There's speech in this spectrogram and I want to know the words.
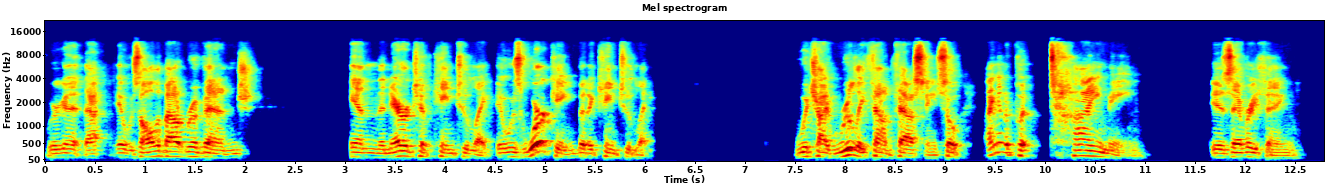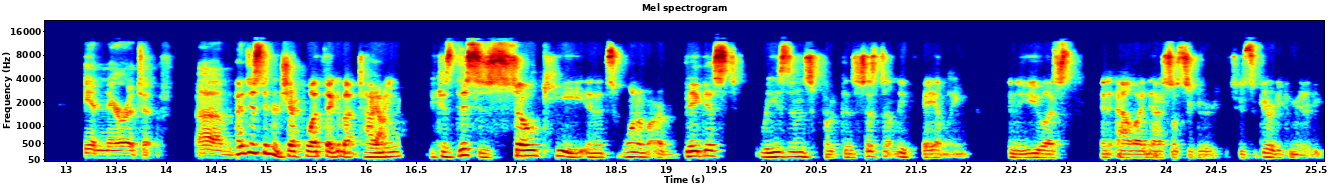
We're going to that it was all about revenge and the narrative came too late. It was working, but it came too late, which I really found fascinating. So I'm going to put timing is everything in narrative. Um, I just interject one thing about timing yeah. because this is so key, and it's one of our biggest reasons for consistently failing in the U.S. and allied national security, security community.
